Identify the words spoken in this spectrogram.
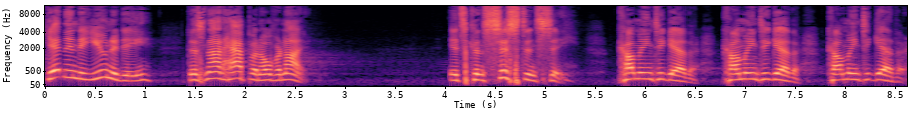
Getting into unity does not happen overnight. It's consistency, coming together, coming together, coming together.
